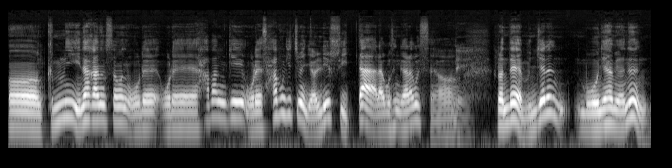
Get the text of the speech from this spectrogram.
어 금리 인하 가능성은 올해 올해 하반기 올해 4분기쯤엔 열릴 수 있다라고 생각하고 있어요. 네. 그런데 문제는 뭐냐면은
